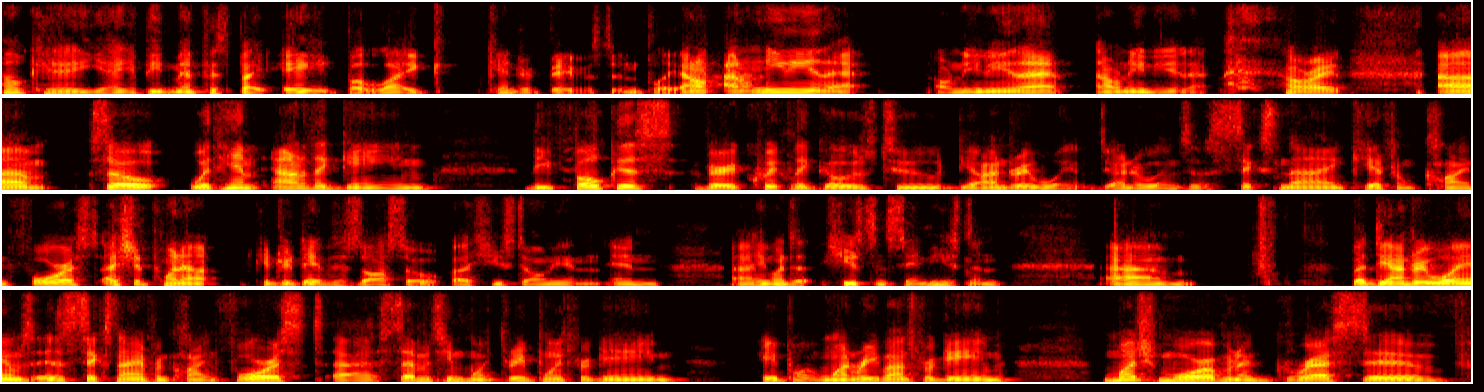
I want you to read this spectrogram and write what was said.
okay, yeah, you beat Memphis by eight, but like Kendric Davis didn't play. I don't I don't need any of that. I don't need any of that. I don't need any of that. All right. Um, so with him out of the game, the focus very quickly goes to DeAndre Williams. DeAndre Williams is a six nine kid from Klein Forest. I should point out Kendric Davis is also a Houstonian, and uh, he went to Houston, same Houston. Um, but DeAndre Williams is six nine from Klein Forest, uh, 17.3 points per game, 8.1 rebounds per game. Much more of an aggressive,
